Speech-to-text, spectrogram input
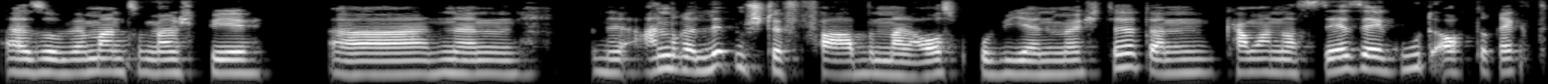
Also wenn man zum Beispiel äh, einen eine andere Lippenstiftfarbe mal ausprobieren möchte, dann kann man das sehr, sehr gut auch direkt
